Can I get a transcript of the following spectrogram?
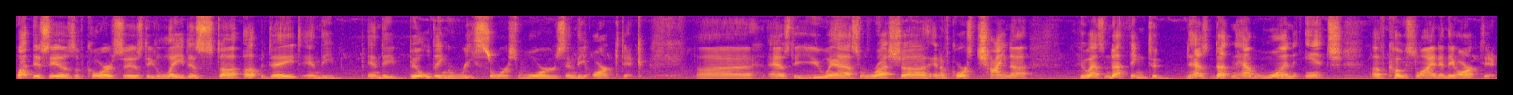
what this is, of course, is the latest uh, update in the in the building resource wars in the Arctic. Uh, as the U.S., Russia, and of course China, who has nothing to has doesn't have one inch of coastline in the Arctic.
